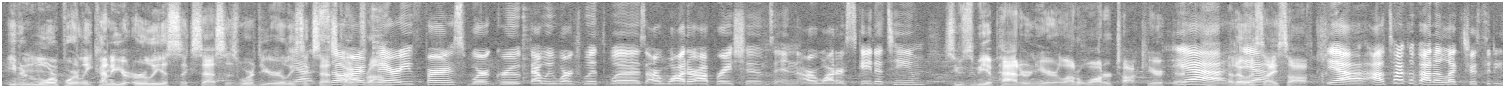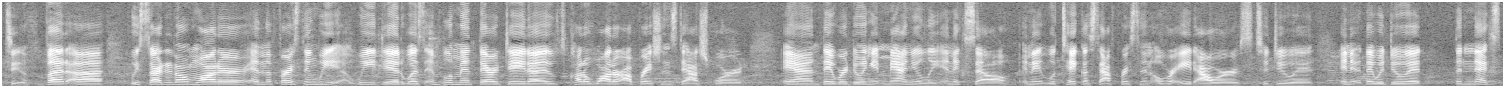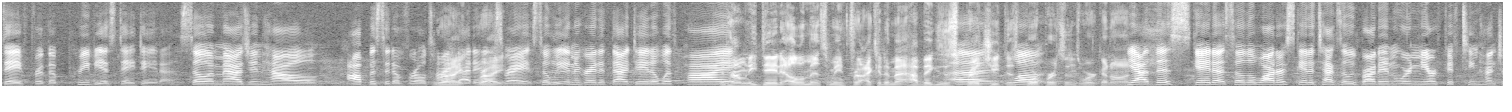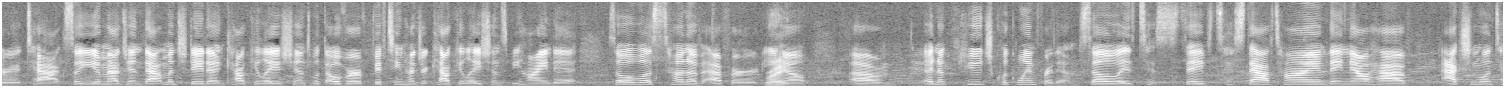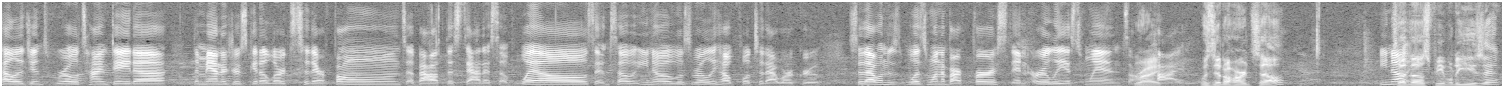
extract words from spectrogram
even more importantly, kind of your earliest successes. Where did your early yeah, success so come from? So our very first work group that we worked with was our water operations and our water SCADA team. Seems to be a pattern here, a lot of water talk here yeah, at, OSI yeah. Soft. Yeah, I'll talk about electricity too. But uh, we started on water and the first thing we, we did was implement their data. It was called a water operations dashboard and they were doing it manually in Excel, and it would take a staff person over eight hours to do it, and it, they would do it the next day for the previous day data. So imagine how opposite of real time right, that is, right. right? So we integrated that data with Pi. And how many data elements? I mean, for, I could imagine, how big is uh, spreadsheet uh, this well, poor person's working on? Yeah, this SCADA, so the water SCADA tags that we brought in were near 1,500 tags. So you imagine that much data and calculations with over 1,500 calculations behind it. So it was a ton of effort, right. you know. Um, and a huge quick win for them. So it saves staff time. They now have actionable intelligence, real-time data. The managers get alerts to their phones about the status of wells, and so you know it was really helpful to that work group. So that one was one of our first and earliest wins on right. Pi. Was it a hard sell? You know, to those people to use it.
